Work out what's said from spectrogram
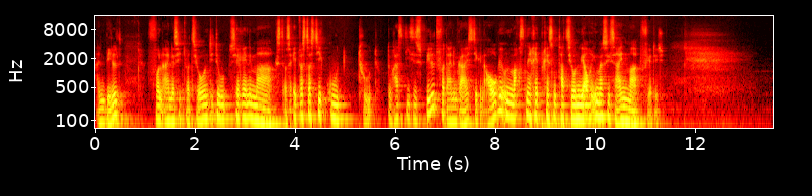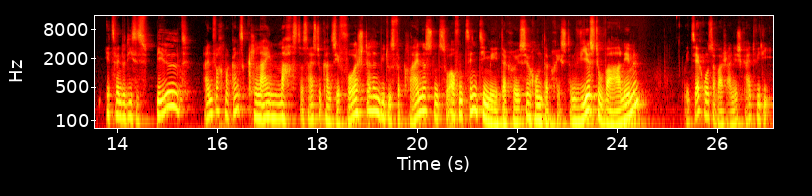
ein Bild von einer Situation, die du sehr gerne magst, also etwas, das dir gut tut. Du hast dieses Bild vor deinem geistigen Auge und machst eine Repräsentation, wie auch immer sie sein mag für dich. Jetzt, wenn du dieses Bild einfach mal ganz klein machst. Das heißt, du kannst dir vorstellen, wie du es verkleinerst und so auf einen Zentimeter Größe runterbrichst. Dann wirst du wahrnehmen, mit sehr großer Wahrscheinlichkeit, wie die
